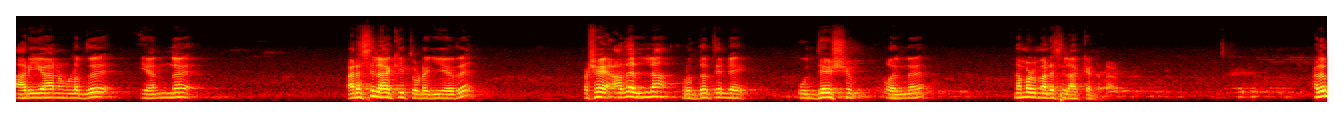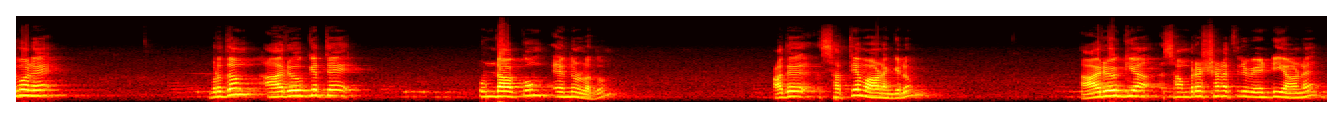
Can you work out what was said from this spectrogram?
അറിയാനുള്ളത് എന്ന് മനസ്സിലാക്കി തുടങ്ങിയത്. പക്ഷേ അതല്ല വൃദ്ധത്തിന്റെ ഉദ്ദേശ്യം എന്ന് നമ്മൾ മനസ്സിലാക്കേണ്ടതാണ്. അതുപോലെ വ്രതം ആരോഗ്യത്തെ ഉണ്ടാക്കും എന്നുള്ളതും അത് സത്യമാണെങ്കിലും ആരോഗ്യ സംരക്ഷണത്തിന് വേണ്ടിയാണ്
